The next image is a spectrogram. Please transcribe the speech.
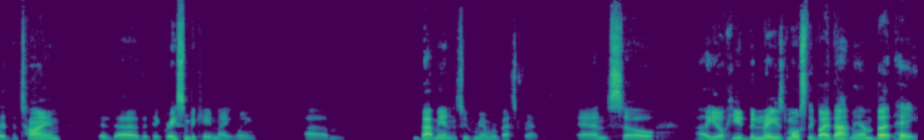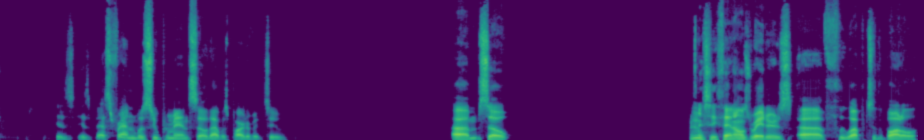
at the time that uh, that Dick Grayson became Nightwing. Um, Batman and Superman were best friends, and so uh, you know he had been raised mostly by Batman, but hey, his his best friend was Superman, so that was part of it too. Um, so I say Thanol's raiders uh, flew up to the bottle,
